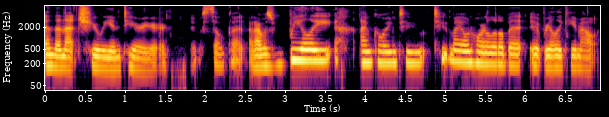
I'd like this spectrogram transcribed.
and then that chewy interior. It was so good. And I was really I'm going to toot my own horn a little bit. It really came out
